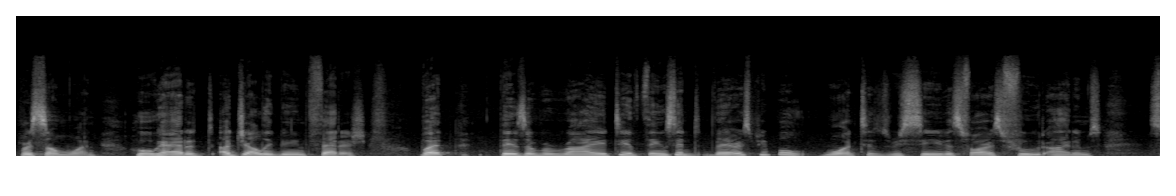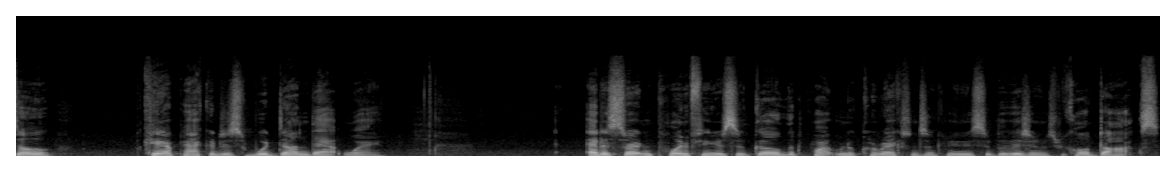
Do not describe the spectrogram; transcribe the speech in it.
for someone who had a, a jelly bean fetish. But there's a variety of things that various people want to receive as far as food items. So care packages were done that way. At a certain point a few years ago, the Department of Corrections and Community Supervision, which we call DOCS,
